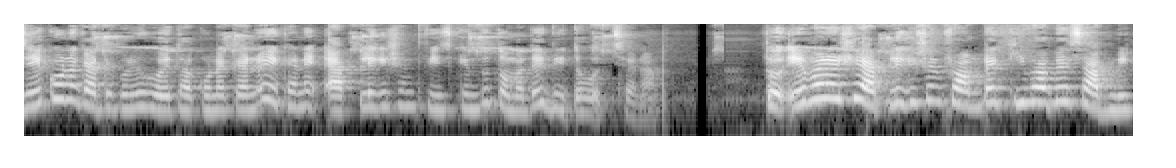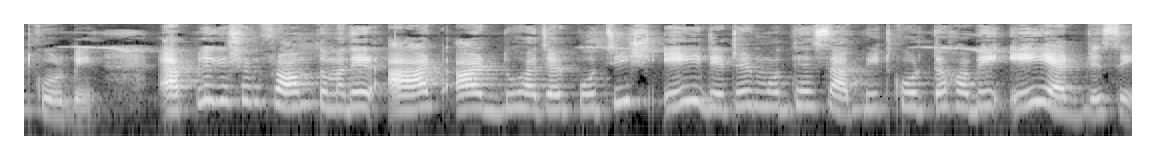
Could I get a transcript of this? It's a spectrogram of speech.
যে কোনো ক্যাটাগরি হয়ে থাকো না কেন, এখানে অ্যাপ্লিকেশন ফিজ কিন্তু তোমাদের দিতে হচ্ছে না। তো এবার আসি অ্যাপ্লিকেশন ফর্মটা কীভাবে সাবমিট করবে? অ্যাপ্লিকেশন ফর্ম তোমাদের আট আট দু হাজার পঁচিশ এই ডেটের মধ্যে সাবমিট করতে হবে এই অ্যাড্রেসে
